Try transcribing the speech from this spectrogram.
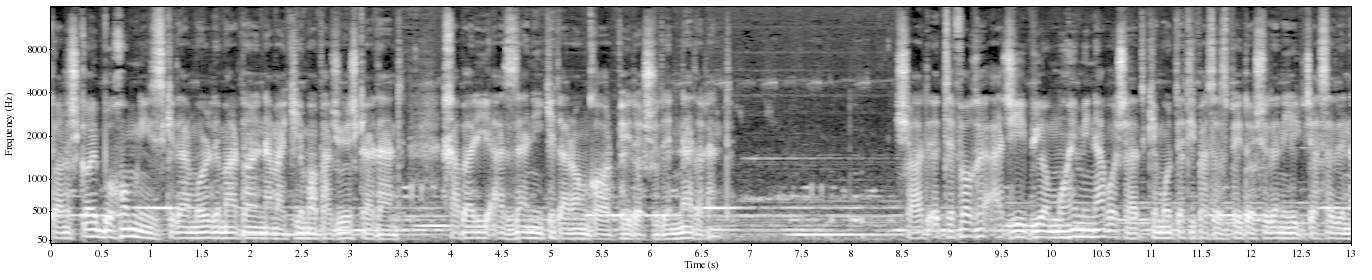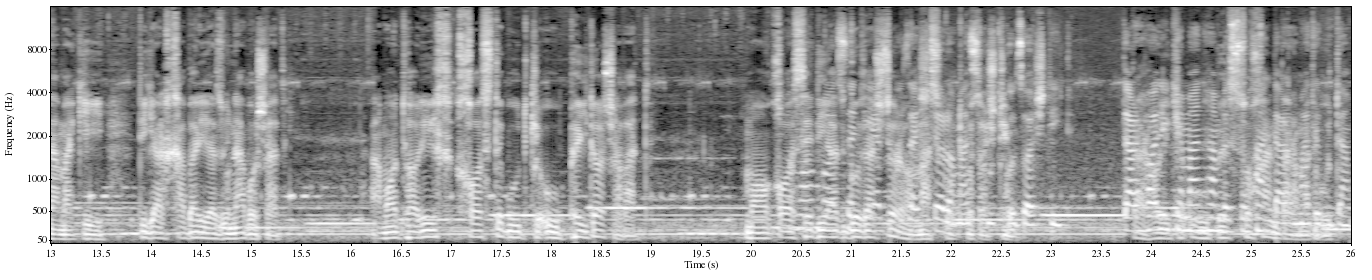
دانشگاه بخم نیز که در مورد مردان نمکی ما پژوهش کردند خبری از زنی که در آن غار پیدا شده ندارند. شاید اتفاق عجیب یا مهمی نباشد که مدتی پس از پیدا شدن یک جسد نمکی دیگر خبری از او نباشد. اما تاریخ خواسته بود که او پیدا شود. ما قاصدی از گذشته را مسئول گذاشتید. در حالی که من هم به سخن در آمده بودم.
